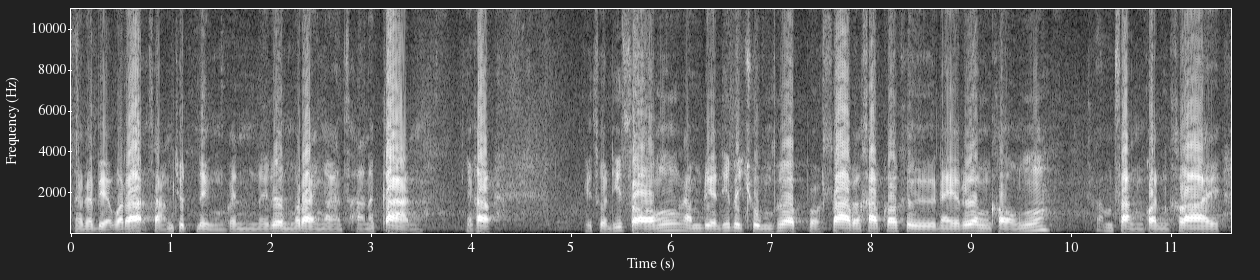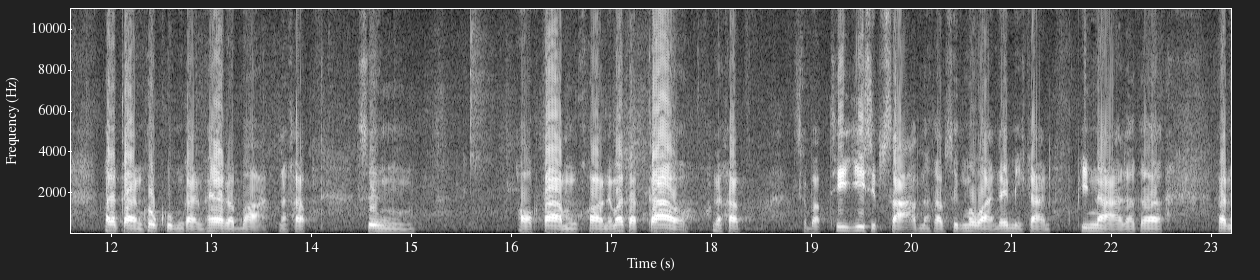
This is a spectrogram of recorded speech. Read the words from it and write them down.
ในระเบียบวาระ 3.1 เป็นในเรื่องรายงานสถานการณ์นะครับ ในส่วนที่สองนำเรียนที่ประชุมเพื่อโปรดทราบนะครับ ก็คือในเรื่องของคำสั่งผ่อนคลายมาตรการควบคุมการแพร่ระบาดนะครับ ซึ่งออกตามความในมาตรา9นะครับ ฉบับที่ 23 นะครับ ซึ่งเมื่อวานได้มีการพิจารณาแล้วก็ท่าน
